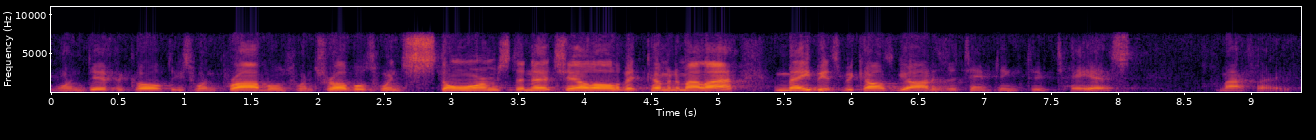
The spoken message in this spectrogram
When difficulties, when problems, when troubles, when storms, to nutshell all of it, come into my life, maybe it's because God is attempting to test my faith.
